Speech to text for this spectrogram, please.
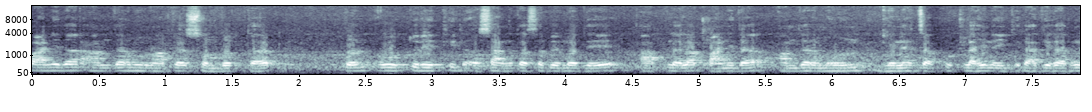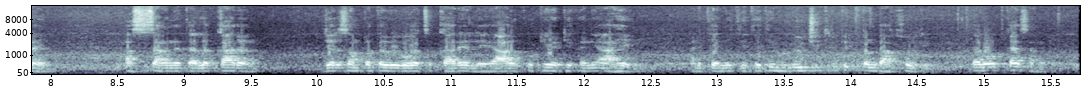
पाणीदार आमदार म्हणून आपल्याला संबोधतात पण ओतूर येथील सांगता सभेमध्ये आपल्याला पाणीदार आमदार म्हणून घेण्याचा कुठलाही नैतिक अधिकार नाही असं सांगण्यात आलं. कारण जलसंपदा विभागाचं कार्यालय आळकुटी या ठिकाणी आहे आणि त्यांनी तिथे ती व्हिडिओ चित्रफित पण दाखवली. त्याबाबत काय सांगतात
